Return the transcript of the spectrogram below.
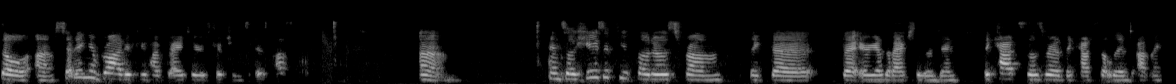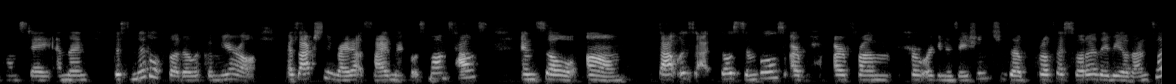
So um, studying abroad if you have dietary restrictions is possible. Um, and so here's a few photos from like the, the area that I actually lived in. The cats, those were the cats that lived at my homestay. And then this middle photo with the mural, that's actually right outside my host mom's house. And so um, that was, those symbols are, are from her organization. She's a profesora de biodanza,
